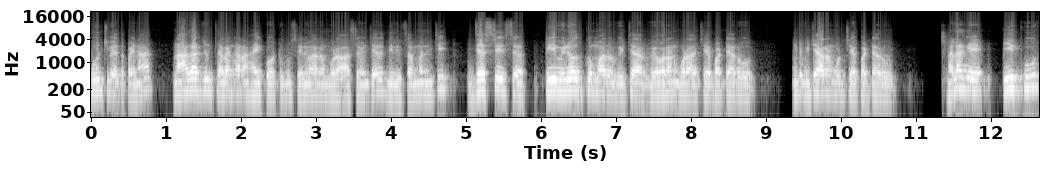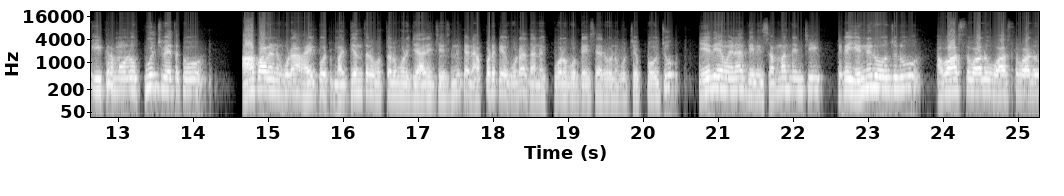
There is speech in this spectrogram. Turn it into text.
కూల్చివేత పైన నాగార్జున తెలంగాణ హైకోర్టుకు శనివారం కూడా ఆశ్రయించారు దీనికి సంబంధించి జస్టిస్ టి వినోద్ కుమార్ విచార వివరణ కూడా చేపట్టారు. అంటే విచారణ కూడా చేపట్టారు. అలాగే ఈ కూ ఈ క్రమంలో కూల్చివేతకు ఆపాలని కూడా హైకోర్టు మధ్యంతర ఉత్తర్వులు కూడా జారీ చేసింది. కానీ అప్పటికే కూడా దాన్ని కూలగొట్టేశారు అని కూడా చెప్పుకోవచ్చు. ఏది ఏమైనా దీనికి సంబంధించి ఇక ఎన్ని రోజులు అవాస్తవాలు వాస్తవాలు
